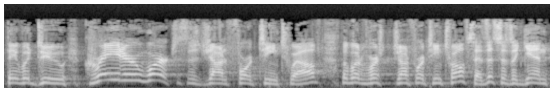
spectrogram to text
they would do greater works. This is John 14, 12. Look what verse John 14, 12 says. This is again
